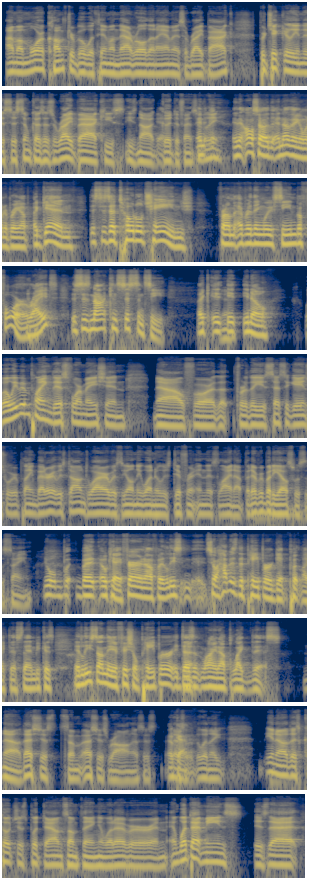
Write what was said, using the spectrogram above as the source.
I'm a more comfortable with him on that role than I am as a right back, particularly in this system because as a right back, he's he's not good and, defensively. and also another thing I want to bring up again, this is a total change from everything we've seen before, right? This is not consistency. Like it, it you know, well, we've been playing this formation Now for the for the sets of games where we were playing better, it was Dom Dwyer was the only one who was different in this lineup, but everybody else was the same. Well, but but okay, fair enough. But at least, so how does the paper get put like this then? Because at least on the official paper, it doesn't line up like this. No, that's just some. That's just wrong. That's just Okay. that's when they, you know, this coach just put down something and whatever, and and what that means is that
